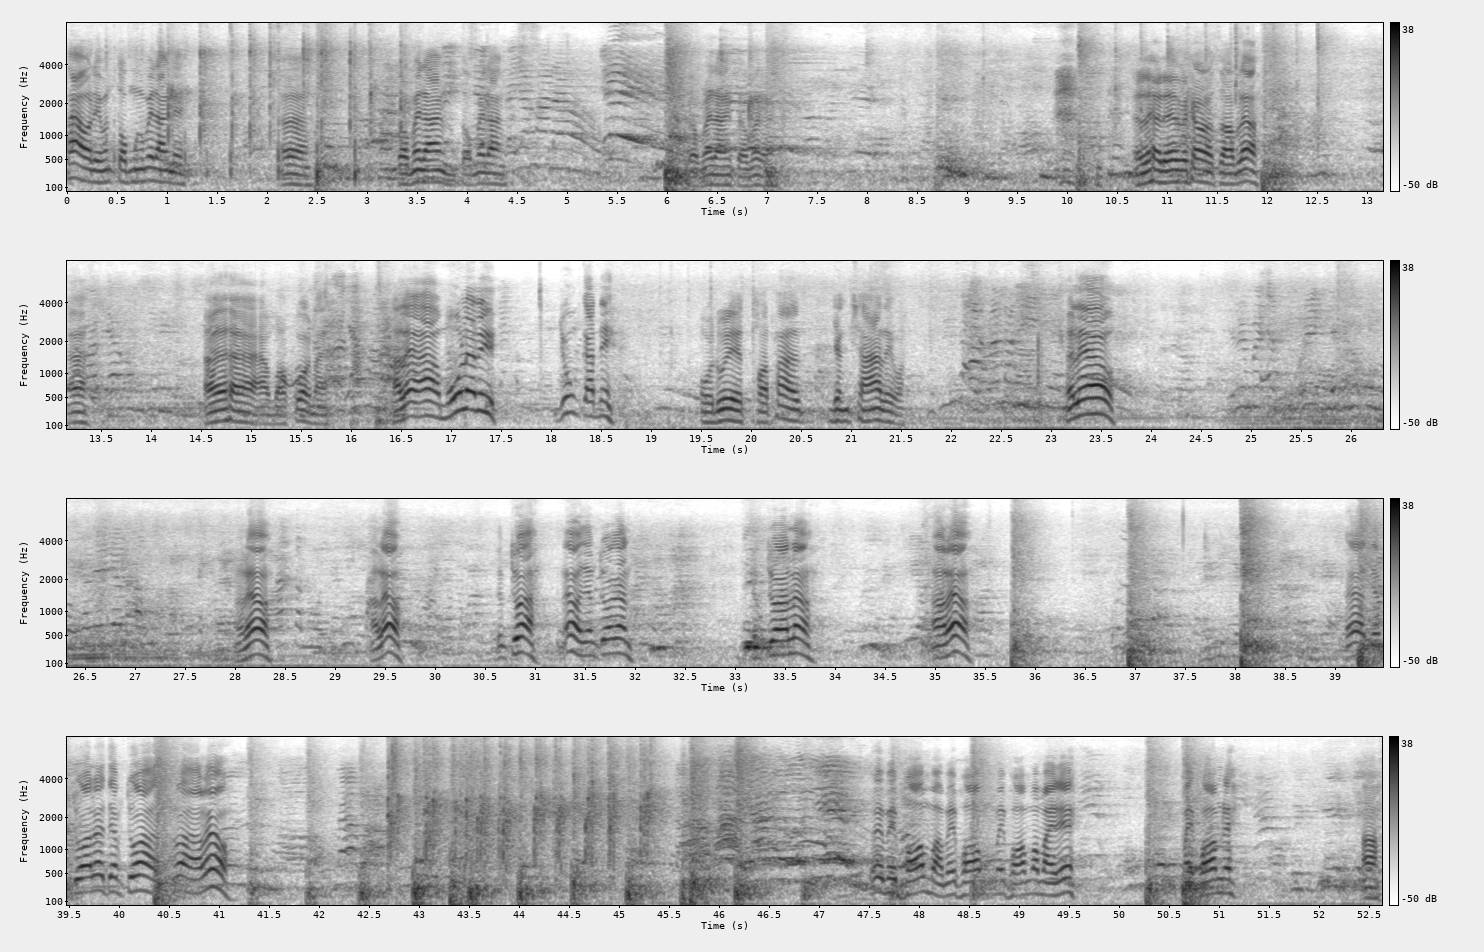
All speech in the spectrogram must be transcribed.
ผ้าเดี๋ยวมันตบมือไม่ดังเลยเออตบไม่ดังตบไม่ดังตบไม่ดังตบไม่ดังเอาแล้วเดี๋ยวไปเข้าสอบแล้วเออเออเอบอกพวกหน่อย อาแล้วหมูแล้วดิยุ่งกันนี่โอ้ดูดิถอดผ้ายังช้าเลยวะเอาเร็วเอาเร็วเอาเร็วเตรียมตัวเร็วเตรียมตัวกันเตรียมตัวกันแล้วเอาเร็วเออเตรียมตัวแล้วเตรียมตัวตัวเอาเร็ว ฮ้ยไม่พร้อมว่ะไม่พร้อมไม่พร้อมมาใหม่ดิไม่พร้อมเลยอะ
